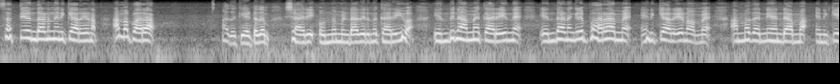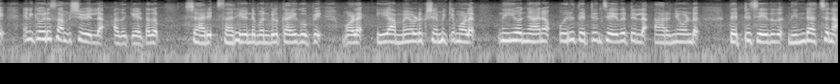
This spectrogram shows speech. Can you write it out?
സത്യം എന്താണെന്ന് എനിക്കറിയണം. അമ്മ പറ. അത് കേട്ടതും ശാരി ഒന്നും മിണ്ടാതിരുന്ന് കരയുക. എന്തിനാ അമ്മ കരയുന്നേ? എന്താണെങ്കിലും പറ അമ്മ. എനിക്കറിയണം അമ്മ. അമ്മ തന്നെ എന്റെ അമ്മ. എനിക്ക് എനിക്കൊരു സംശയമില്ല അത് കേട്ടതും ശാരി സരയുവിന്റെ മുൻപിൽ കൈകൂപ്പി. മോളെ ഈ അമ്മയോട് ക്ഷമിക്കും മോളെ. നീയോ ഞാനോ ഒരു തെറ്റും ചെയ്തിട്ടില്ല അറിഞ്ഞുകൊണ്ട്. തെറ്റ് ചെയ്തത് നിന്റെ അച്ഛനാ.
